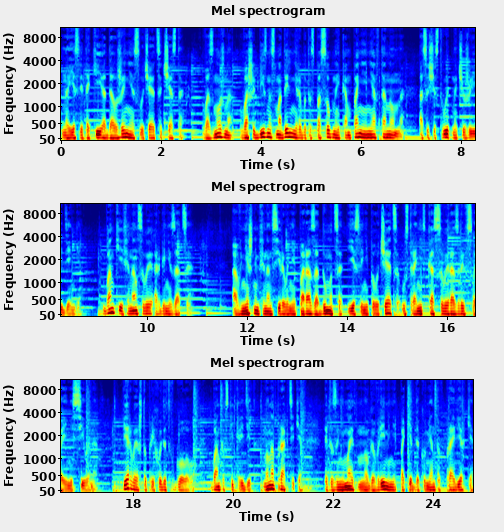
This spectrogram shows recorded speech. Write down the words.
Но если такие одолжения случаются часто, возможно, ваша бизнес-модель не работоспособна и компания не автономна, а существует на чужие деньги. Банки и финансовые организации. О внешнем финансировании пора задуматься, если не получается устранить кассовый разрыв своими силами. Первое, что приходит в голову, банковский кредит, но на практике, это занимает много времени, пакет документов, проверки,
